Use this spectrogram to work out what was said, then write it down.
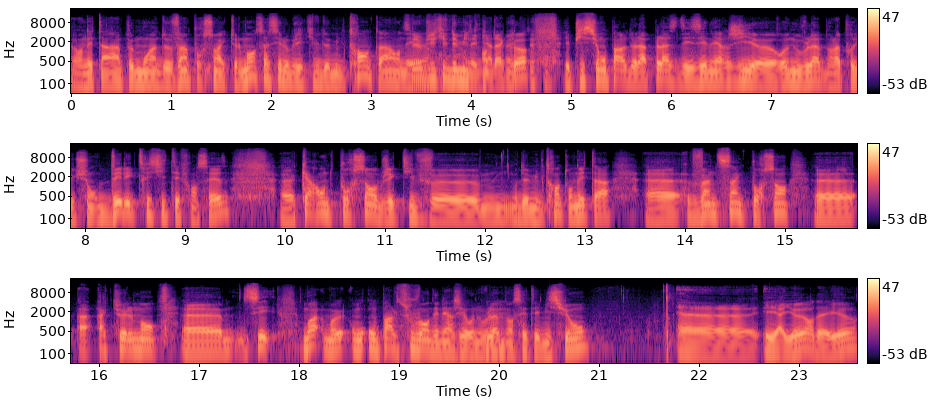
on est à un peu moins de 20% actuellement, ça c'est l'objectif 2030, hein, on est, l'objectif 2030, on est bien d'accord. Et puis si on parle de la place des énergies renouvelables dans la production d'électricité française, 40% objectif 2030, on est à 25% actuellement. C'est moi, on, parle souvent d'énergie renouvelable mm. dans cette émission. Euh, et ailleurs d'ailleurs.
